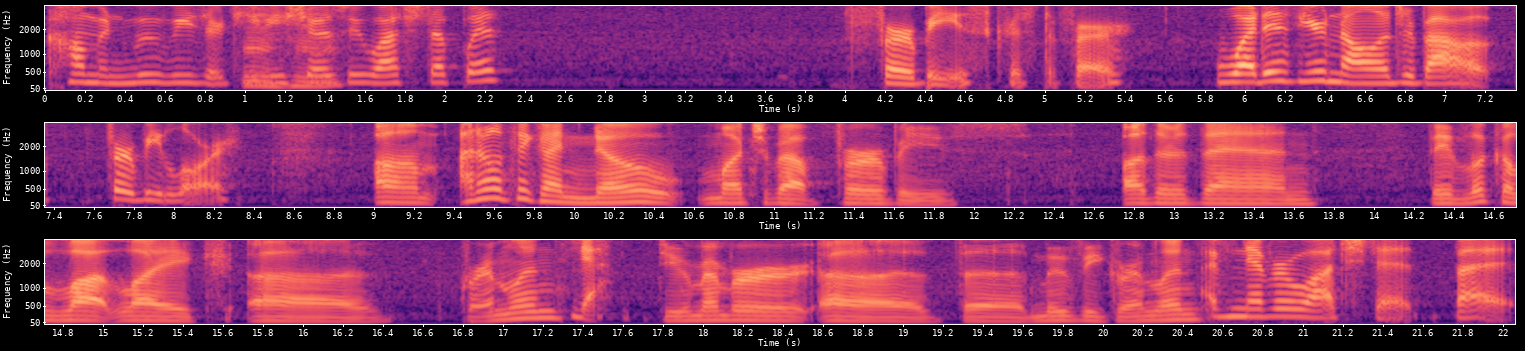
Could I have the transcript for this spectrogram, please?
common movies or TV Mhm. shows we watched up with. Furbies, Christopher. What is your knowledge about Furby lore? Um, I don't think I know much about Furbies, other than they look a lot like uh, Gremlins. Yeah. Do you remember uh, the movie Gremlins? I've never watched it, but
